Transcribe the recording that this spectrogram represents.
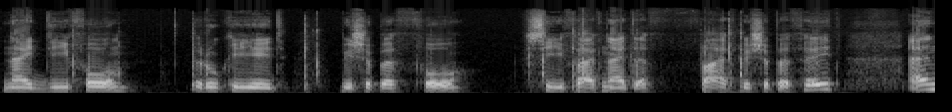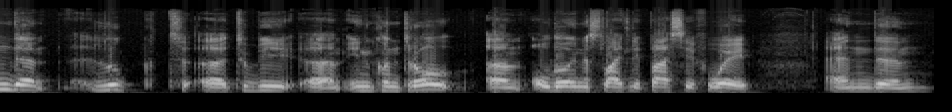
knight d4, rook e8, bishop f4, c5, knight f5, bishop f8, and uh, looked uh, to be um, in control, um, although in a slightly passive way. And um,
